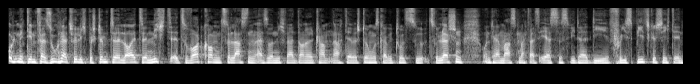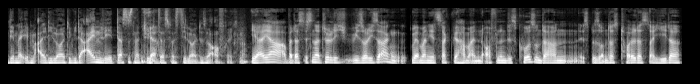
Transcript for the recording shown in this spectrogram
Und mit dem Versuch natürlich bestimmte Leute nicht äh, zu Wort kommen zu lassen, also nicht mehr Donald Trump nach der Bestürmung des Kapitols zu, zu löschen. Und Herr Musk macht als erstes wieder die Free Speech Geschichte, indem er eben all die Leute wieder einlädt. Das ist natürlich ja. das, was die Leute so aufregt. Ne? Ja, ja, aber das ist natürlich, wie soll ich sagen, wenn man jetzt sagt, wir haben einen offenen Diskurs und daran ist besonders toll, dass da jeder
